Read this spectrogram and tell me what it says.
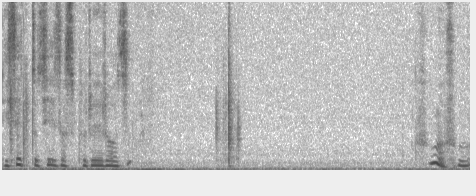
リセットジーザスブルーローズ。ふむふむ。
